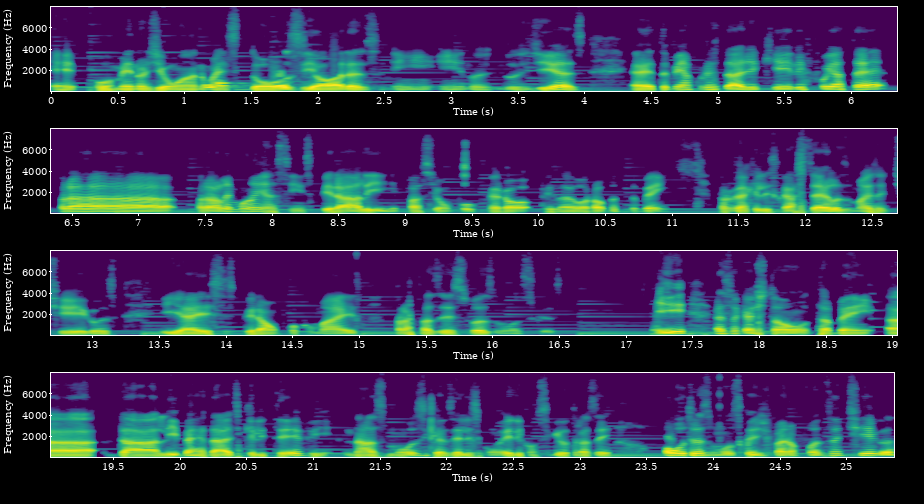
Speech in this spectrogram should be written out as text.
é, por menos de um ano, mas 12 horas em, em nos, nos, dias, é, também a curiosidade é que ele foi até para a Alemanha, se inspirar ali, passeou um pouco pela Europa também, para ver aqueles castelos mais antigos e aí se inspirar um pouco mais para fazer suas músicas. E essa questão também uh, da liberdade que ele teve nas músicas, ele, ele conseguiu trazer outras músicas de Final Fantasy antigas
